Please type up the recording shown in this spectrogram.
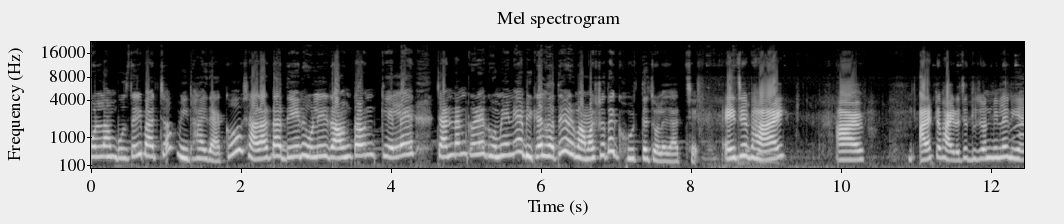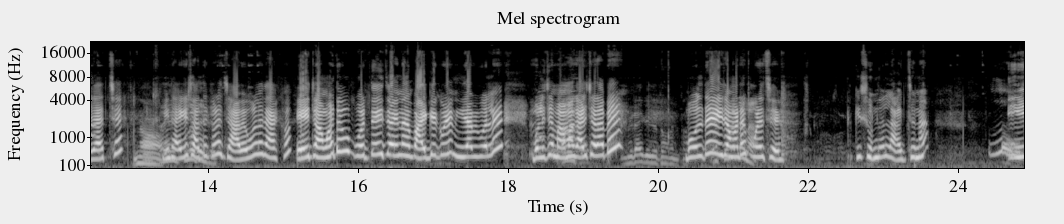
বললাম বুঝতেই পারছ? মিঠাই দেখো সারাটা দিন হোলির রং টং খেলে চান টান করে ঘুমিয়ে নিয়ে বিকেল হতে ওর মামার সাথে ঘুরতে চলে যাচ্ছে। এই যে ভাই আর আরেকটা ভাই রয়েছে দুজন মিলে নিয়ে যাচ্ছে। মিঠাইকে সাথে করে যাবে বলে দেখো। এই জামাটাও পরতেই চাই না বাইকে করে নিয়ে যাবি বলে। বলেছে মামা গাড়ি চালাবে? বলতে এই জামাটা পরেছে। কি সুন্দর লাগছে না? ই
